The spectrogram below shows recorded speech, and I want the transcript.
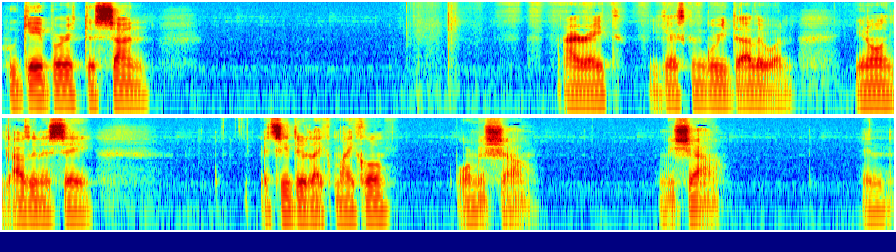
who gave birth to son. All right, you guys can read the other one. You know, I was gonna say it's either like Michael or Michelle. Michelle in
